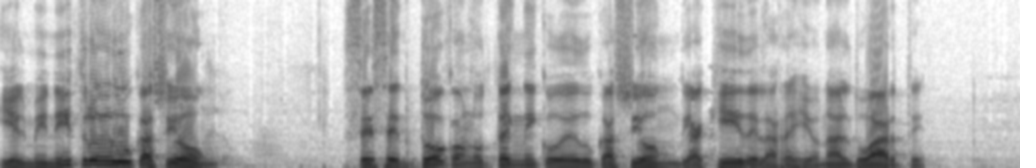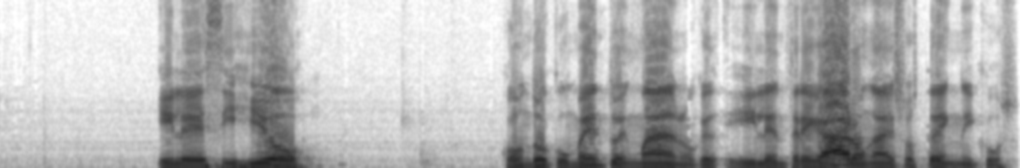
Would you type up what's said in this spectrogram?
y el ministro de Educación se sentó con los técnicos de educación de aquí, de la regional Duarte, y le exigió con documento en mano y le entregaron a esos técnicos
